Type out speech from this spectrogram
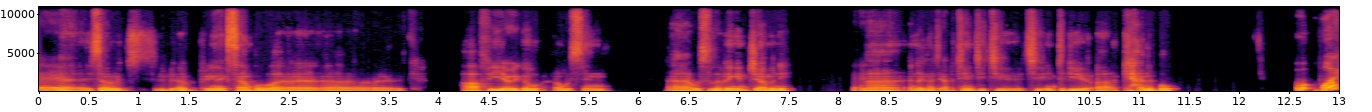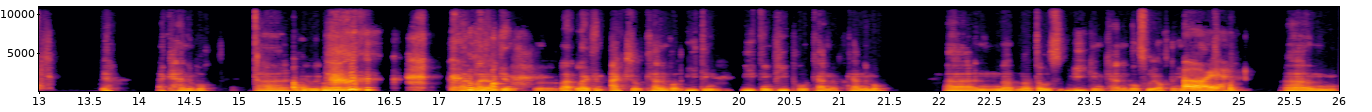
Mm. Uh, so to uh, bring an example, uh, uh, half a year ago, I was in, uh, I was living in Germany, uh, and I got the opportunity to to interview a cannibal, What? Yeah, a cannibal, uh, Oh. like, like, an, like, like an actual cannibal eating eating people kind of cannibal, uh, not not those vegan cannibals we often hear. oh about. yeah. Um,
